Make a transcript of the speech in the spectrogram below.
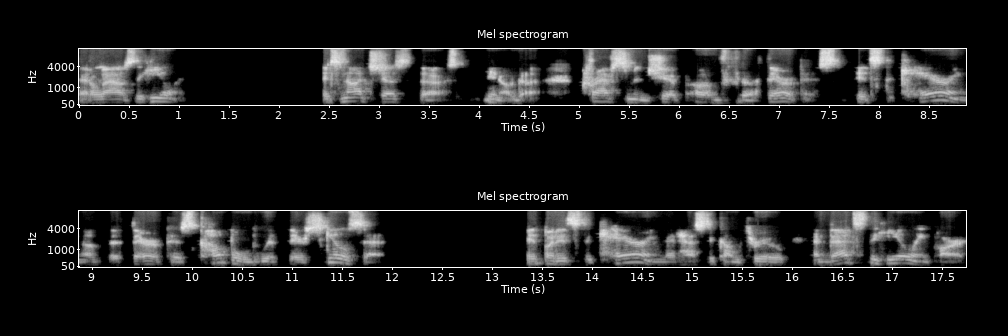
that allows the healing. It's not just the, you know, the craftsmanship of the therapist. It's the caring of the therapist coupled with their skill set. It, but it's the caring that has to come through. And that's the healing part.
